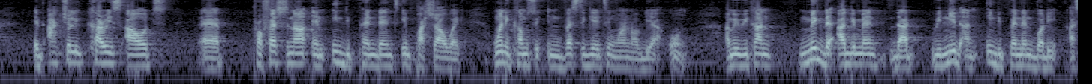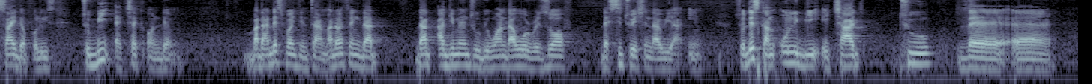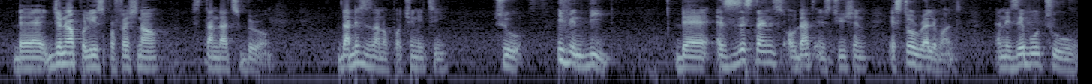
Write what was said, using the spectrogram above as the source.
it actually carries out uh, professional and independent impartial work when it comes to investigating one of their own. I mean, we can make the argument that we need an independent body aside the police to be a check on them. But at this point in time, I don't think that that argument will be one that will resolve the situation that we are in. So this can only be a charge to the, uh, the General Police Professional Standards Bureau that this is an opportunity to, if indeed the existence of that institution is still relevant and is able to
